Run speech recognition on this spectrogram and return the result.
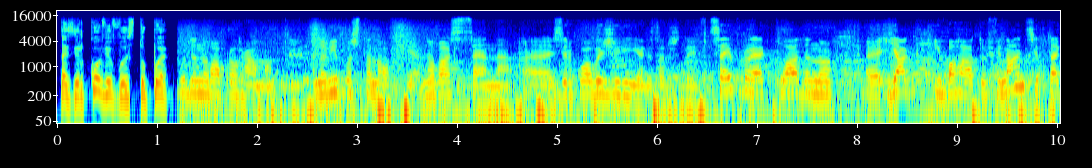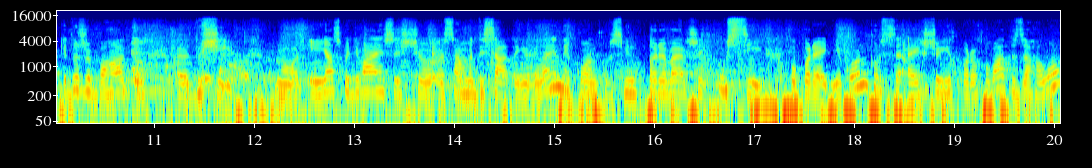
та зіркові виступи. Буде нова програма, нові постановки, нова сцена, е, зірковий журі, як завжди. В цей проект вкладено е, як і багато фінансів, так і дуже багато е, душі. Ну от і я сподіваюся, що саме 10-й ювілейний конкурс він перевершить усі попередні конкурси. А якщо їх порахувати загалом,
